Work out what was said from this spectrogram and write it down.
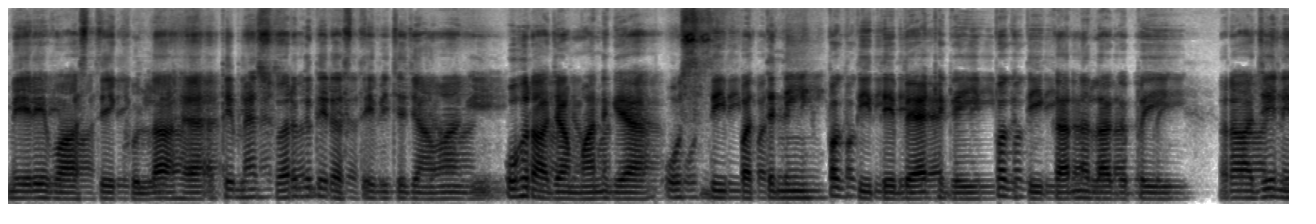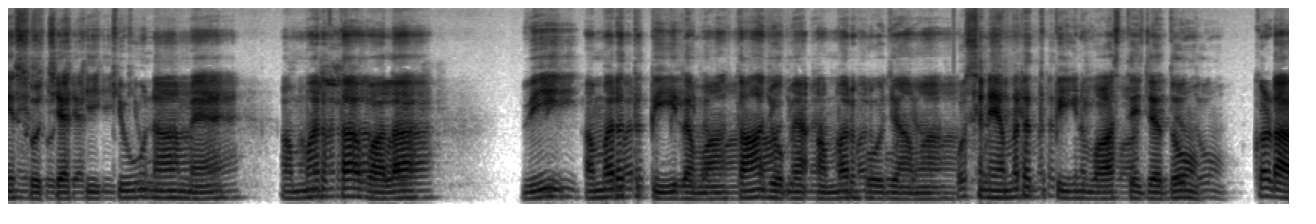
ਮੇਰੇ ਵਾਸਤੇ ਖੁੱਲਾ ਹੈ ਅਤੇ ਮੈਂ ਸਵਰਗ ਦੇ ਰਸਤੇ ਵਿੱਚ ਜਾਵਾਂਗੀ। ਉਹ ਰਾਜਾ ਮੰਨ ਗਿਆ, ਉਸ ਦੀ ਪਤਨੀ ਭਗਤੀ ਤੇ ਬੈਠ ਗਈ, ਭਗਤੀ ਕਰਨ ਲੱਗ ਪਈ। ਰਾਜੇ ਨੇ ਸੋਚਿਆ ਕਿ ਕਿਉਂ ਨਾ ਮੈਂ ਅਮਰਤਾ ਵਾਲਾ ਵੀ ਅੰਮ੍ਰਿਤ ਪੀ ਲਵਾਂ ਤਾਂ ਜੋ ਮੈਂ ਅਮਰ ਹੋ ਜਾਵਾਂ ਉਸ ਨੇ ਅੰਮ੍ਰਿਤ ਪੀਣ ਵਾਸਤੇ ਜਦੋਂ ਘੜਾ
